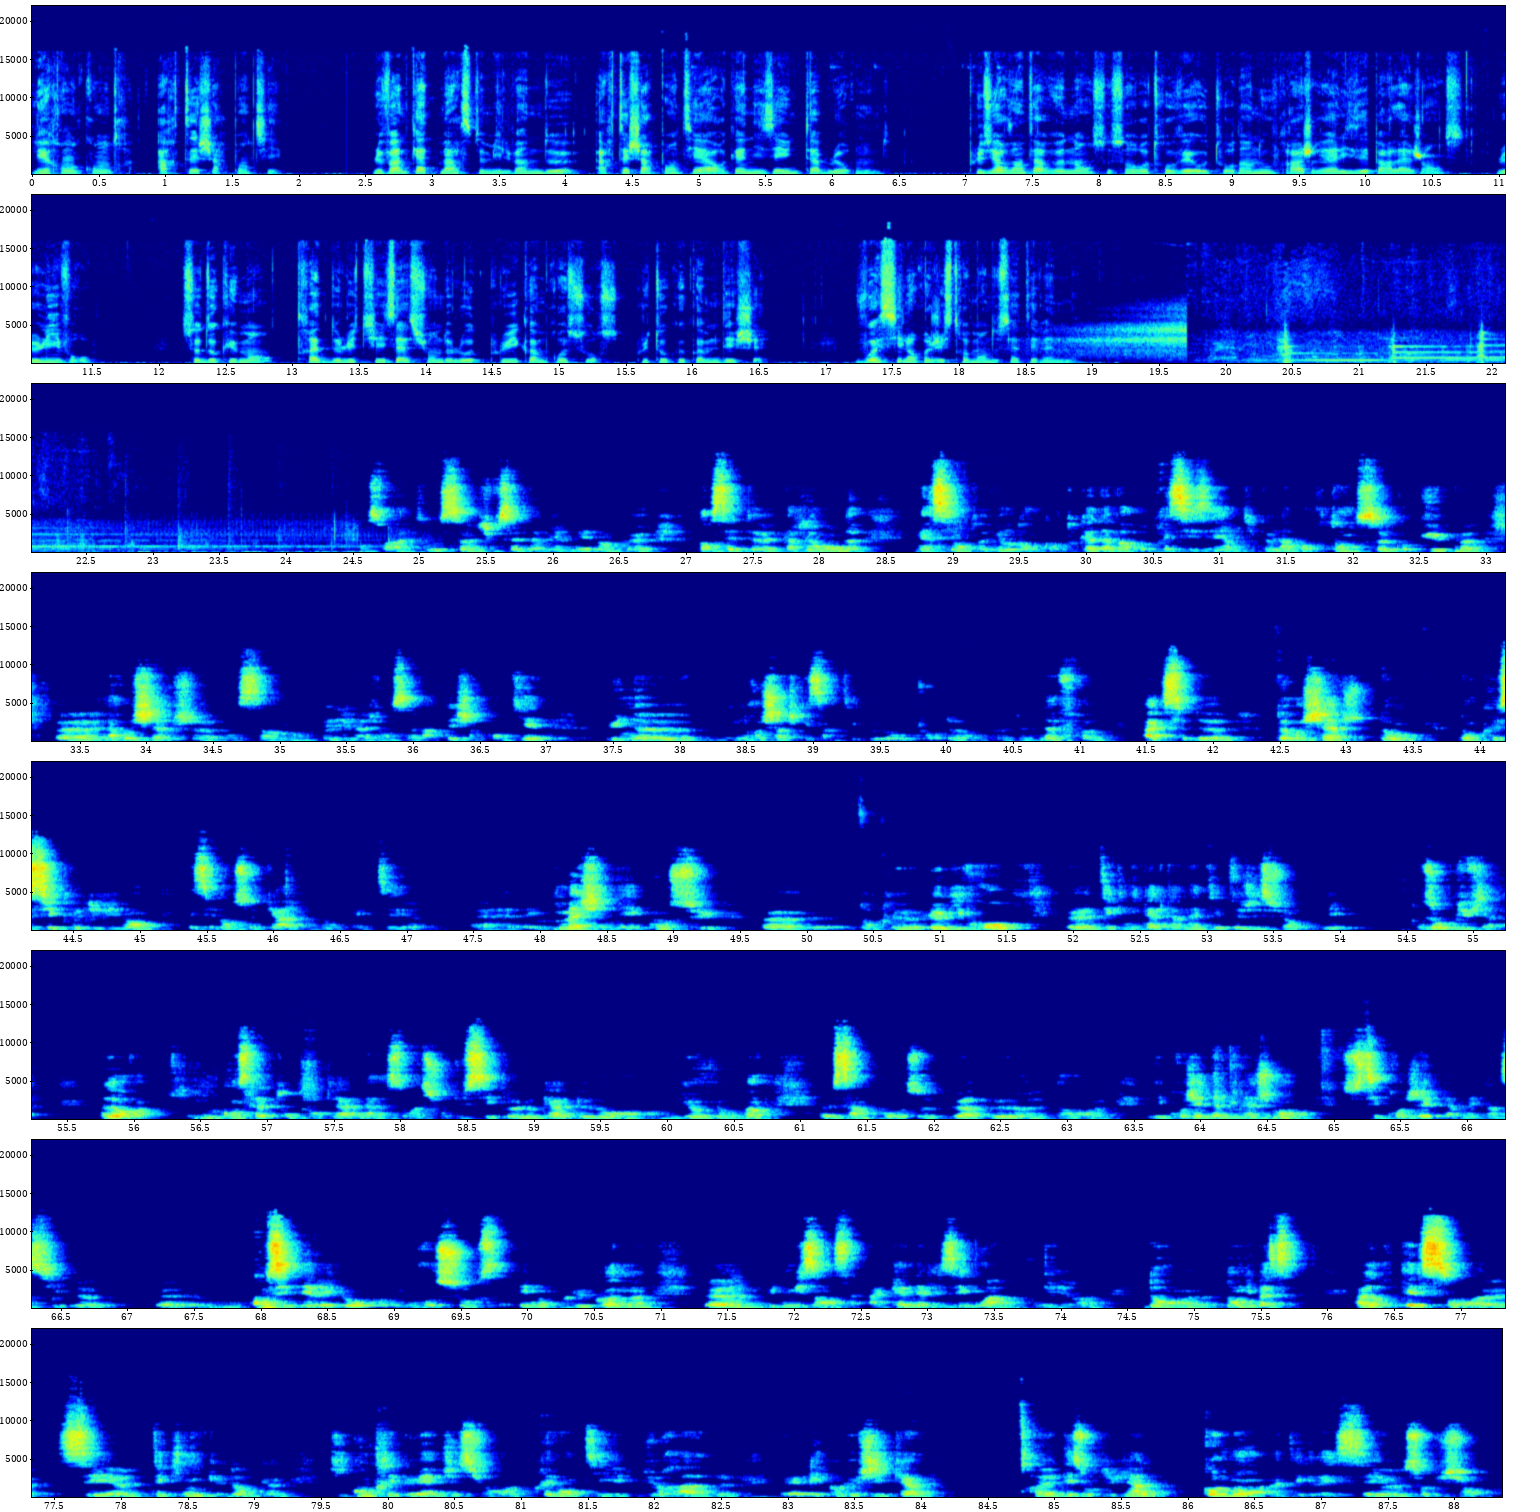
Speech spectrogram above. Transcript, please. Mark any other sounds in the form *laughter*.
Les rencontres Arte Charpentier. Le 24 mars 2022, Arte Charpentier a organisé une table ronde. Plusieurs intervenants se sont retrouvés autour d'un ouvrage réalisé par l'agence, le Livreau. Ce document traite de l'utilisation de l'eau de pluie comme ressource plutôt que comme déchet. Voici l'enregistrement de cet événement. Bonsoir à tous. Je vous souhaite la dans cette euh, table ronde. Merci Antonio, donc en tout cas d'avoir reprécisé un petit peu l'importance qu'occupe euh, la recherche au sein donc, de l'agence Arte Charpentier, une, une recherche qui s'articule autour de, de, neuf axes de, de, recherche, dont donc le cycle du vivant, et c'est dans ce cadre donc a été euh, imaginé, conçu euh, donc le, le livreau technique alternative de gestion des eaux pluviales. Alors, nous constatons donc la, restauration du cycle local de l'eau en, milieu urbain euh, s'impose peu à peu euh, dans euh, les projets d'aménagement. Ces projets permettent ainsi de considérer l'eau comme une ressource et non plus comme une nuisance à canaliser ou à retenir dans, dans les bassins. Alors, quelles sont ces techniques donc qui contribuent à une gestion préventive, durable, écologique des eaux pluviales, comment intégrer ces euh, solutions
